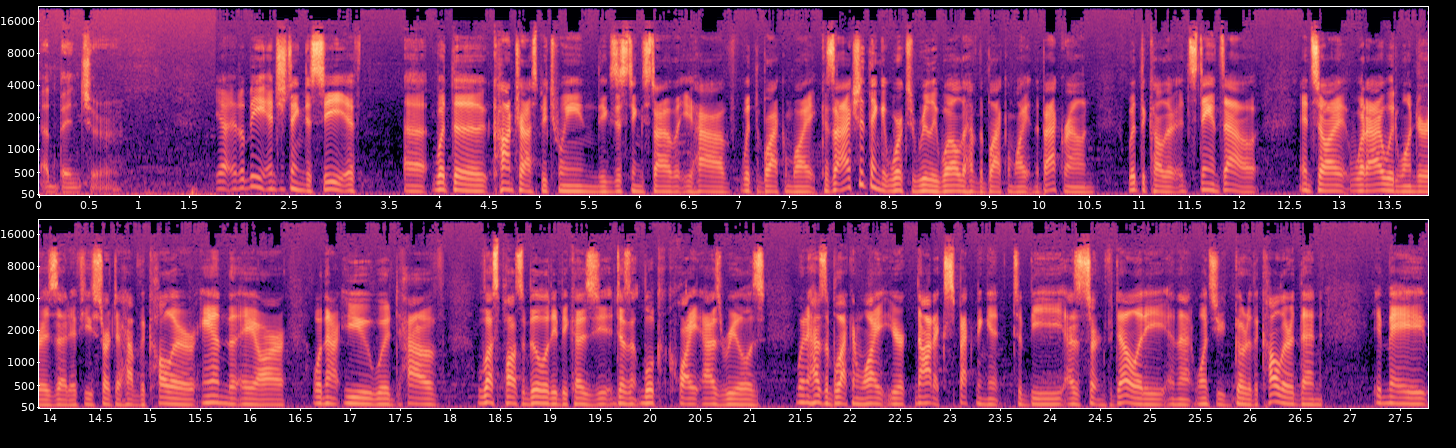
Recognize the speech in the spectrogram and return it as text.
adventure. Yeah, it'll be interesting to see if uh, what the contrast between the existing style that you have with the black and white, because I actually think it works really well to have the black and white in the background with the color. It stands out. And so, I, what I would wonder is that if you start to have the color and the AR, well, now you would have less possibility because it doesn't look quite as real as when it has the black and white. You're not expecting it to be as a certain fidelity, and that once you go to the color, then it may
